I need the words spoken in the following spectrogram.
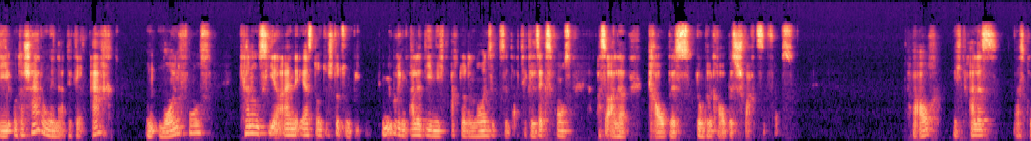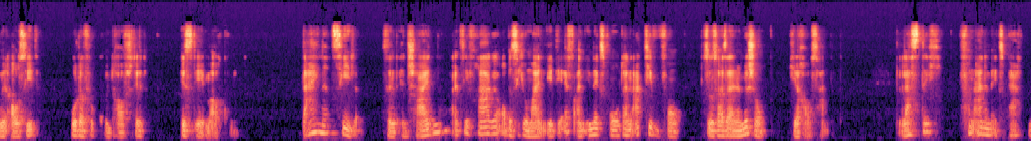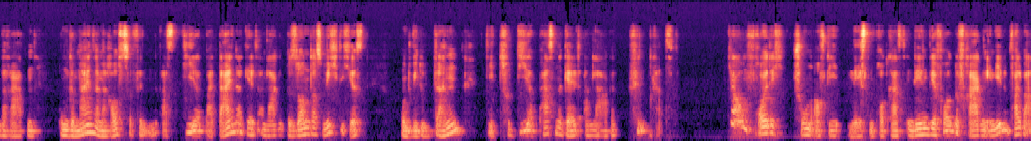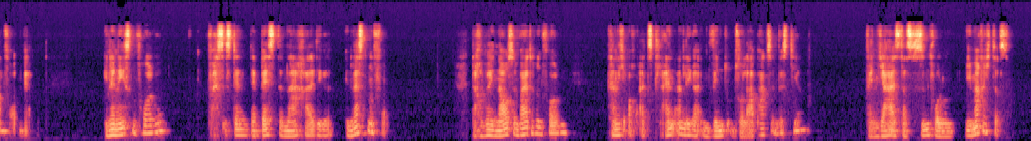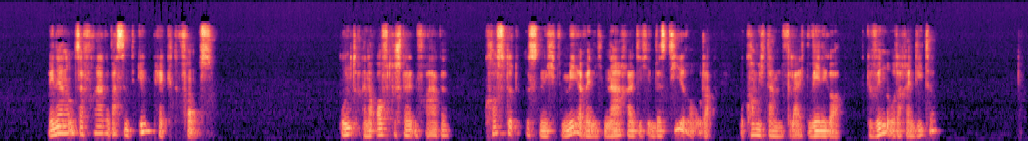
Die Unterscheidung in Artikel 8 und 9 Fonds kann uns hier eine erste Unterstützung bieten. Im Übrigen alle, die nicht 8 oder 9 sind, sind Artikel 6 Fonds, also alle grau bis dunkelgrau bis schwarzen Fonds. Aber auch nicht alles, was grün aussieht oder für grün draufsteht, ist eben auch grün. Deine Ziele sind entscheidender als die Frage, ob es sich um einen ETF, einen Indexfonds oder einen aktiven Fonds bzw. eine Mischung hieraus handelt. Lass dich von einem Experten beraten, um gemeinsam herauszufinden, was dir bei deiner Geldanlage besonders wichtig ist und wie du dann die zu dir passende Geldanlage finden kannst. Ja, und freue dich schon auf die nächsten Podcasts, in denen wir folgende Fragen in jedem Fall beantworten werden. In der nächsten Folge, was ist denn der beste nachhaltige Investmentfonds? Darüber hinaus in weiteren Folgen, kann ich auch als Kleinanleger in Wind- und Solarparks investieren? Wenn ja, ist das sinnvoll und wie mache ich das? Wir nähern uns der Frage, was sind Impact-Fonds? Und einer oft gestellten Frage, kostet es nicht mehr, wenn ich nachhaltig investiere oder bekomme ich dann vielleicht weniger Gewinn oder Rendite?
